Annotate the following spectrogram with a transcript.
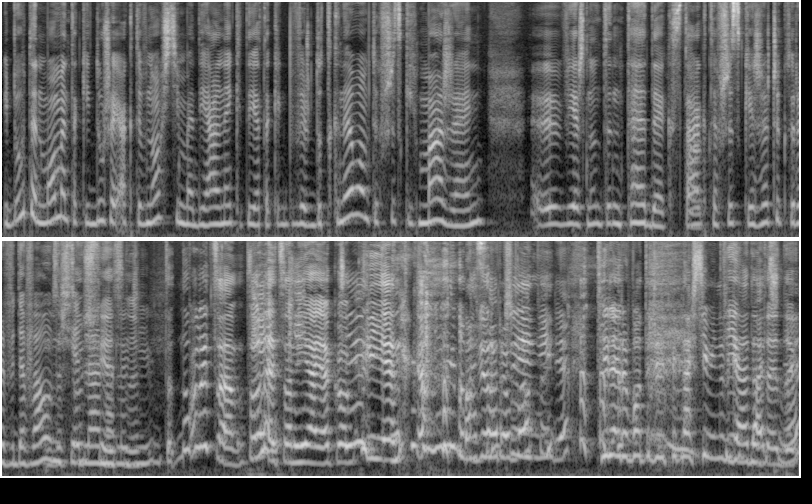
I był ten moment takiej dużej aktywności medialnej, kiedy ja tak jakby, wiesz, dotknęłam tych wszystkich marzeń, wiesz, no ten TEDx, tak, Tak. te wszystkie rzeczy, które wydawały mi się dla nas ludzi. To, no, Polecam, polecam ja jako klientka, masa roboty, nie? Tyle roboty, żeby 15 minut Piękny gadać, nie?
